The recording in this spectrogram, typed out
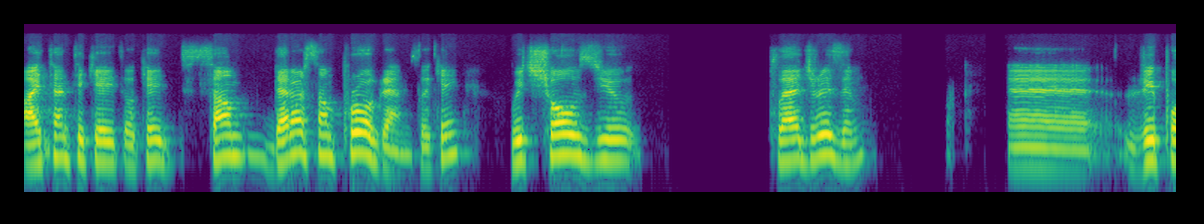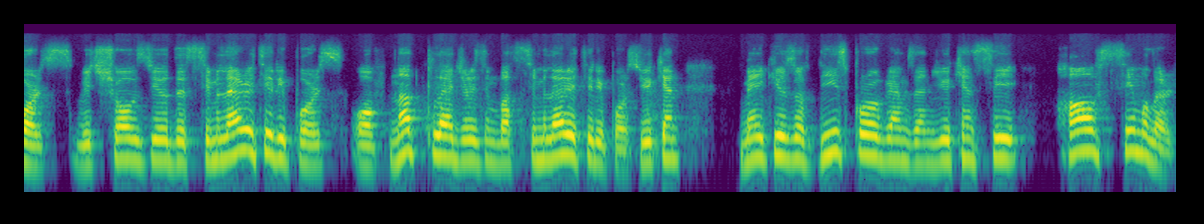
iThenticate. Okay, some there are some programs. Okay, which shows you plagiarism uh, reports, which shows you the similarity reports of not plagiarism, but similarity reports. You can make use of these programs and you can see how similar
